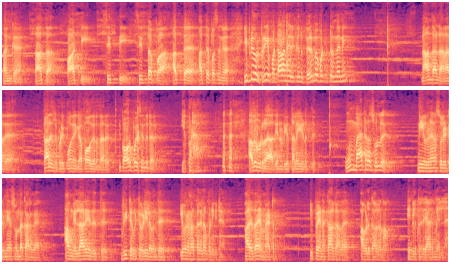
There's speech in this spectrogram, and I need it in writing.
தங்க தாத்தா பாட்டி சித்தி சித்தப்பா அத்தை அத்தை பசங்க. இப்படி ஒரு பெரிய பட்டாளமே இருக்குன்னு பெருமைப்பட்டுட்டு இருந்த நீ? நான் தான்டா அனாதை. காலேஜில் படிக்கும் போது எங்க அப்பாவது இருந்தாரு. இப்போ அவர் போய் சேர்ந்துட்டாரு. எப்படா? அதை விடுற அது என்னுடைய தலையெழுத்து. உன் மேட்டரை சொல்லு. நீ இவ்வளவு நேரம் சொல்லிட்டு இருந்தேன் சொந்தக்காரங்க. அவங்க எல்லாரையும் எதிர்த்து வீட்டை விட்டு வெளியில வந்து இவளை நான் கல்யாணம் பண்ணிக்கிட்டேன். அதுதான் என் மேட்டர் இப்போ எனக்காக அவ அவளுக்காக நான். எங்களுக்கு வேற யாருமே இல்லை.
